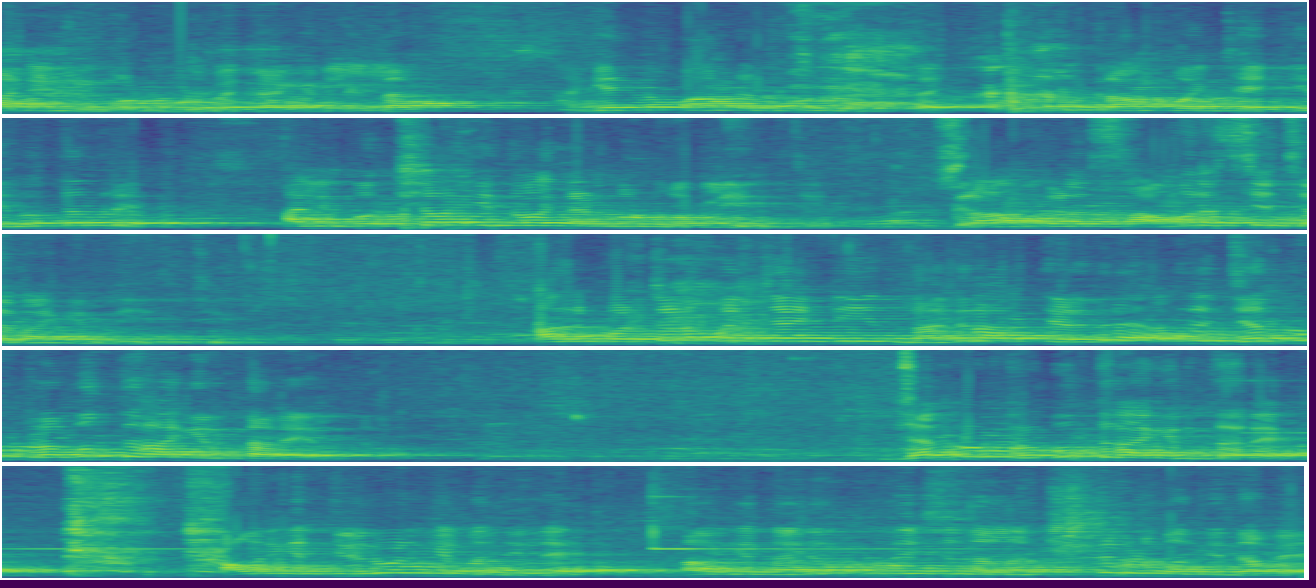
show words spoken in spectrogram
ಆಡಿಟ್ ರಿಪೋರ್ಟ್ ಕೊಡಬೇಕಾಗಿರಲಿಲ್ಲ. ಹಾಗೆ ನಾವು ಮಾತಾಡ್ಕೊಂಡು ಹೋಗ್ತಾ ಅದು ಗ್ರಾಮ ಪಂಚಾಯತಿ ಏನು ಅಂತಂದ್ರೆ, ಅಲ್ಲಿ ಪಕ್ಷಾತೀತವಾಗಿ ನಡ್ಕೊಂಡು ಹೋಗ್ಲಿ ಅಂತೀವಿ. ಗ್ರಾಮಗಳ ಸಾಮರಸ್ಯ ಚೆನ್ನಾಗಿರ್ಲಿ ಅಂತೀವಿ. ಆದ್ರೆ ಪಟ್ಟಣ ಪಂಚಾಯಿತಿ ನಗರ ಅಂತ ಹೇಳಿದ್ರೆ ಅಂದ್ರೆ ಜನರು ಪ್ರಬುದ್ಧರಾಗಿರ್ತಾರೆ ಅಂತ. ಜನರು ಪ್ರಬುದ್ಧರಾಗಿರ್ತಾರೆ. ಅವರಿಗೆ ತಿಳುವಳಿಕೆ ಬಂದಿದೆ. ಅವರಿಗೆ ನಗರ ಪ್ರದೇಶದ ಲಕ್ಷಣಗಳು ಬಂದಿದ್ದಾವೆ.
